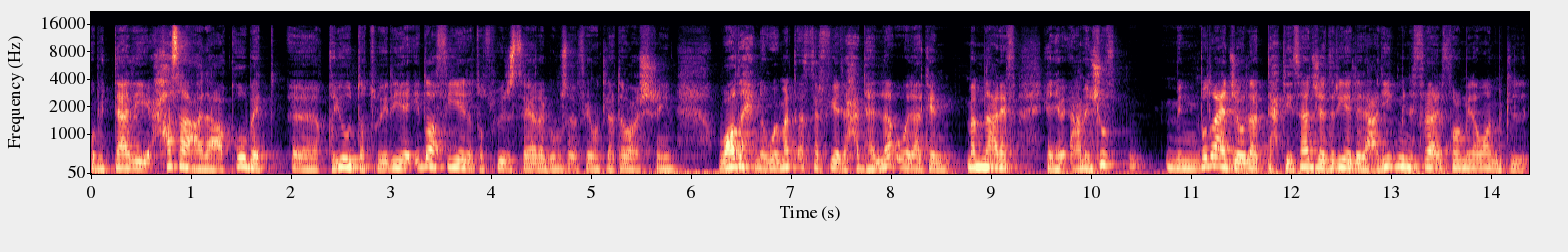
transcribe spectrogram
وبالتالي حصل على عقوبة آه، قيود تطويرية إضافية لتطوير السيارة بموسم 2023 واضح إنه هو ما تأثر فيها لحد هلأ ولكن ما بنعرف يعني عم نشوف من بضعة جولات تحديثات جذرية للعديد من فرق الفورمولا 1 مثل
